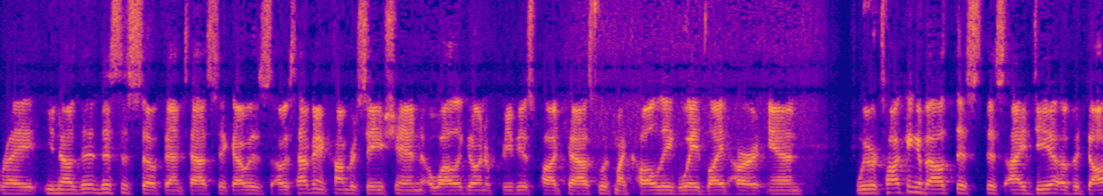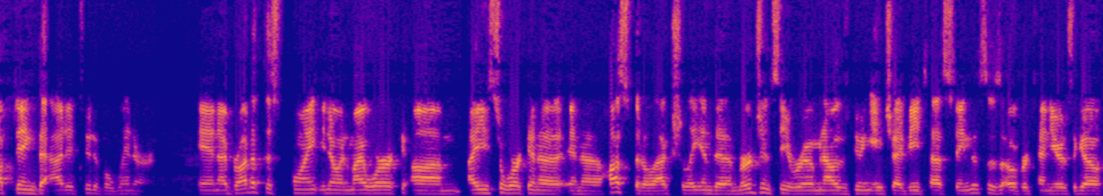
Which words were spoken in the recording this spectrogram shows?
Right. You know, th- this is so fantastic. I was I was having a conversation a while ago in a previous podcast with my colleague Wade Lightheart, and we were talking about this this idea of adopting the attitude of a winner. And I brought up this point. You know, in my work, um, I used to work in a in a hospital actually in the emergency room, and I was doing HIV testing. This was over ten years ago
